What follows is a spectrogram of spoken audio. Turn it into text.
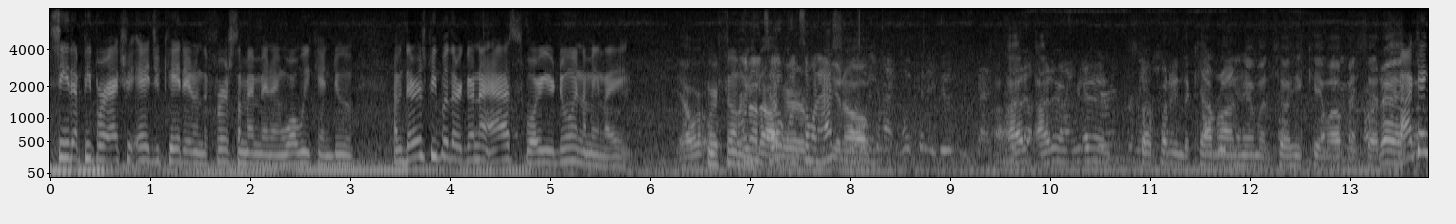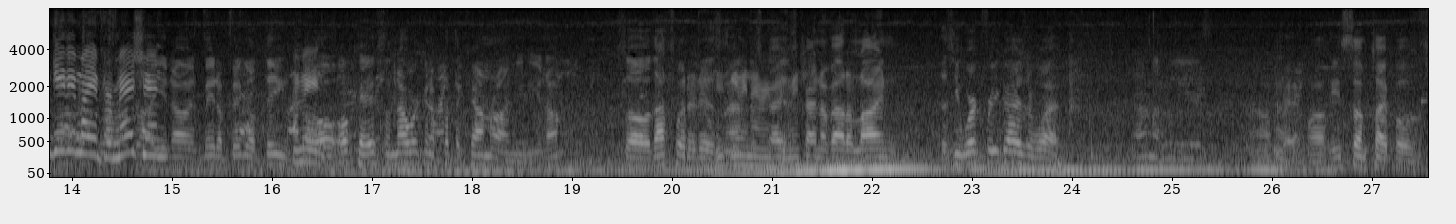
see that people are actually educated on the First Amendment and what we can do. I mean, there's people that are gonna ask what you're doing. I mean, like yeah, we're, We're filming. not When you out when here, someone asks you you know. what What can I, I do with these guys? I, I didn't, we didn't start putting the camera on him until he came up and said, "Hey." I can give you my information. You know, it made a big old thing. I mean- so, okay, so now we're gonna put the camera on you. You know, so that's what it is, He's man. This guy is kind of out of line. Does he work for you guys or what? I don't know who he is. Okay, well, he's some type of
